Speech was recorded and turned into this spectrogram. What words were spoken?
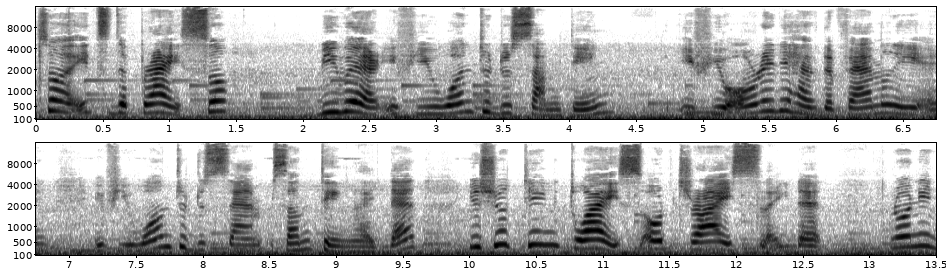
So it's the price. So beware if you want to do something if you already have the family and if you want to do some, something like that you should think twice or thrice like that. No need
